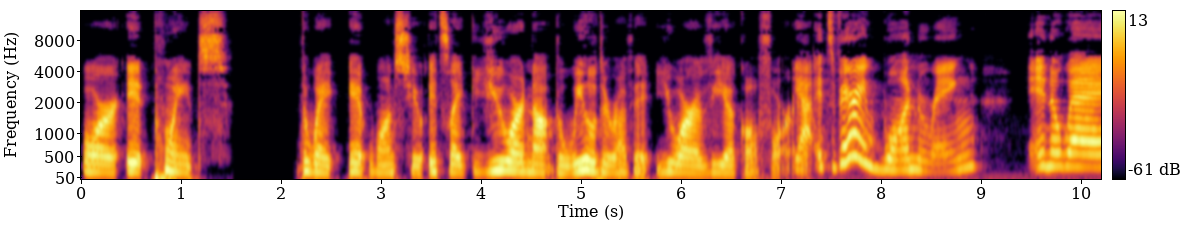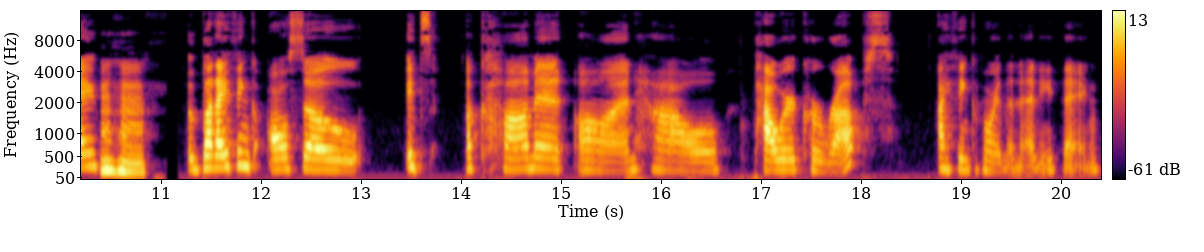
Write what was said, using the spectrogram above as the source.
or it points the way it wants to. It's like you are not the wielder of it, you are a vehicle for it. Yeah, it's very one ring in a way. Mm-hmm. But I think also it's a comment on how power corrupts, I think, more than anything.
